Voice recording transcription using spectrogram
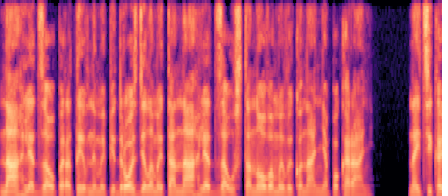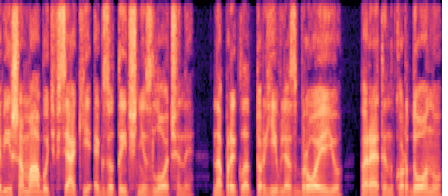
нагляд за оперативними підрозділами та нагляд за установами виконання покарань. Найцікавіша, мабуть, всякі екзотичні злочини, наприклад, торгівля зброєю, перетин кордону,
